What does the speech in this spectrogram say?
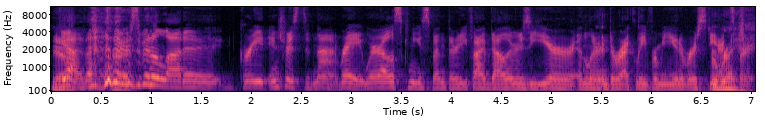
Yeah. yeah, there's been a lot of great interest in that, right? Where else can you spend $35 a year and learn directly from a university Right. expert?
